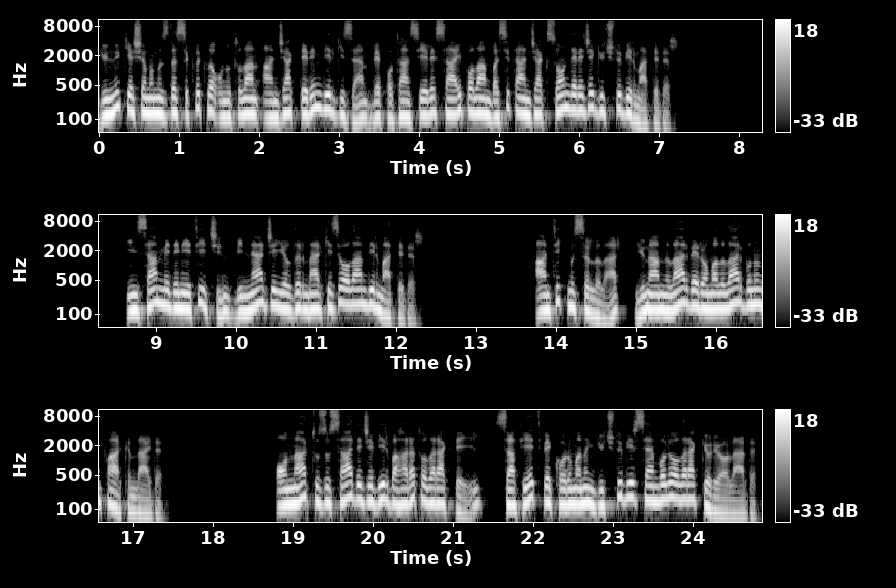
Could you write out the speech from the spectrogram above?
Günlük yaşamımızda sıklıkla unutulan ancak derin bir gizem ve potansiyele sahip olan basit ancak son derece güçlü bir maddedir. İnsan medeniyeti için binlerce yıldır merkezi olan bir maddedir. Antik Mısırlılar, Yunanlılar ve Romalılar bunun farkındaydı. Onlar tuzu sadece bir baharat olarak değil, safiyet ve korumanın güçlü bir sembolü olarak görüyorlardı.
